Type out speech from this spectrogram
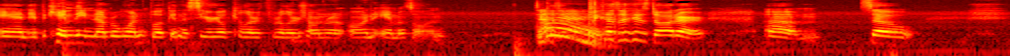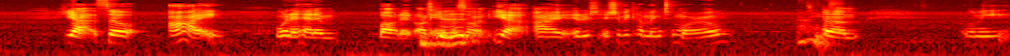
And it became the number one book in the serial killer thriller genre on Amazon because of, because of his daughter. Um, so yeah, so I went ahead and bought it on Did you get it? Amazon. Yeah, I it, it should be coming tomorrow. nice. Um, let me.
